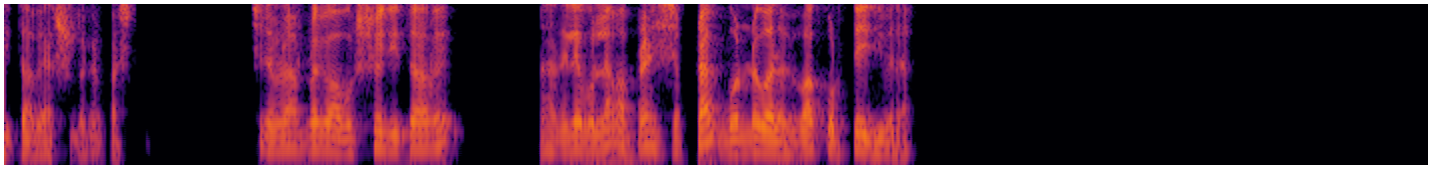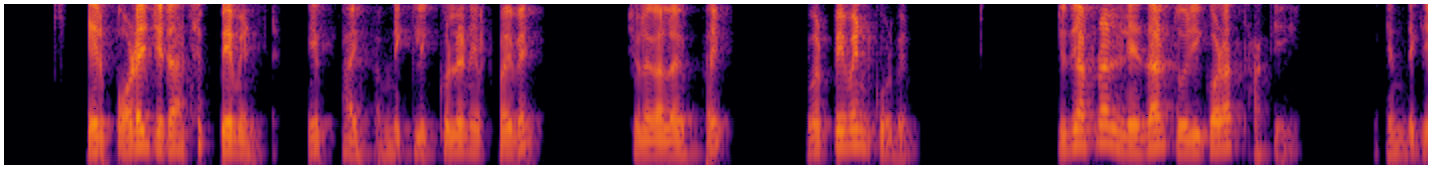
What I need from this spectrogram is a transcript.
দিতে হবে একশো টাকার পাঁচটা। সেটা আপনাকে অবশ্যই দিতে হবে। না দিলে বললাম আপনার হিসাবটা গন্ডগোল হবে বা করতেই দিবে না। এরপরে যেটা আছে পেমেন্ট এফ ফাইভ আপনি ক্লিক করলেন এফ ফাইভে চলে গেল এফ ফাইভ এবার পেমেন্ট করবেন। যদি আপনার লেজার তৈরি করা থাকে, এখান থেকে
